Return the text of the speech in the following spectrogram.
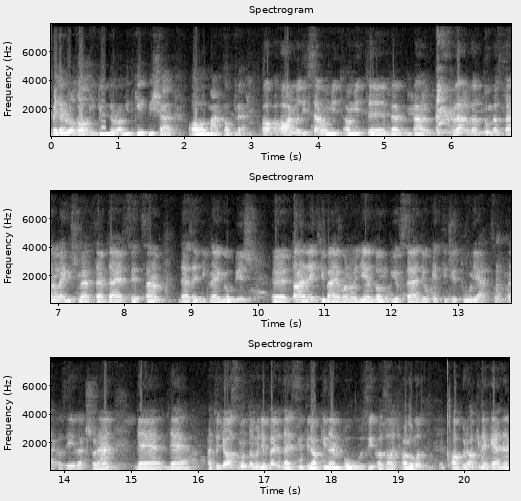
meg erről az attitűdről, amit képvisel a Mark Knopfler. A, a harmadik szám, amit, amit válogattunk, aztán a legismertebb Dire Straits szám, de ez egyik legjobb is. Talán egy hibája van, hogy ilyen Donubius rádiók egy kicsit túljátszották az évek során, de, de hát hogyha azt mondtam, hogy a Paradise city aki nem pógózik az agyhalott, akkor akinek el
